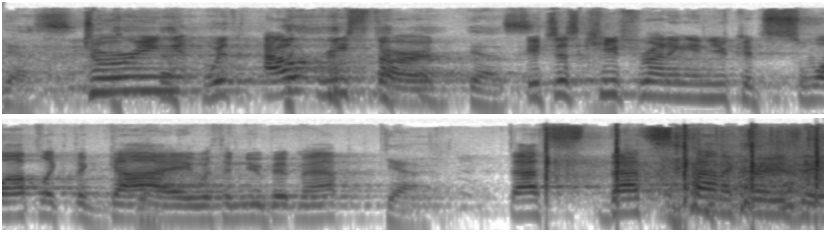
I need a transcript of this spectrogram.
Yes. during without restart. Yes. It just keeps running, and you could swap like the guy with a new bitmap. Yeah. That's that's kind of crazy.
